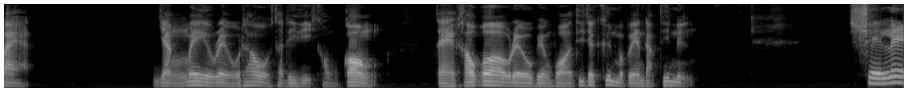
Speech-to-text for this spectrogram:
22.778 ยังไม่เร็วเท่าสถิติของกล้อง แต่เขาก็เร็วเพียงพอที่จะขึ้นมาเป็นอันดับที่ 1 เชเล่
